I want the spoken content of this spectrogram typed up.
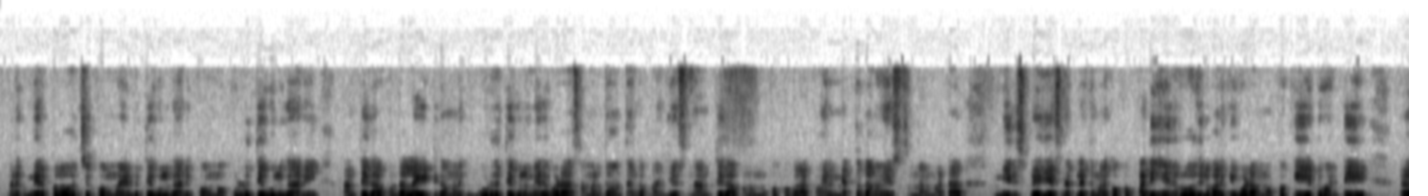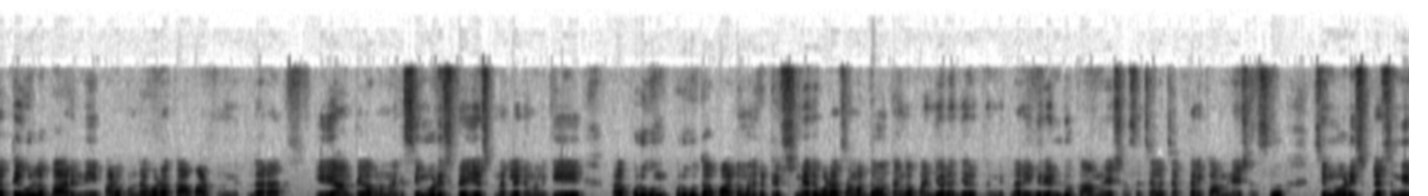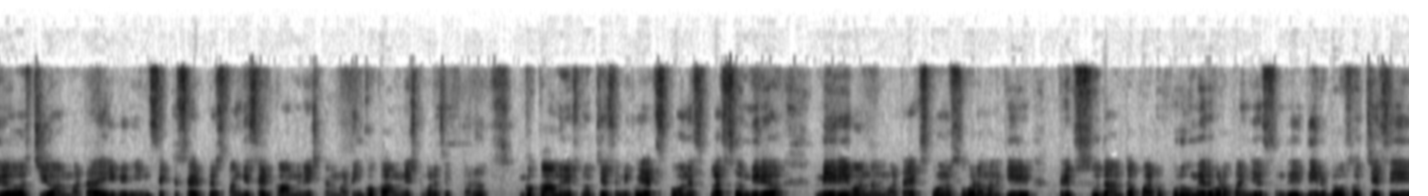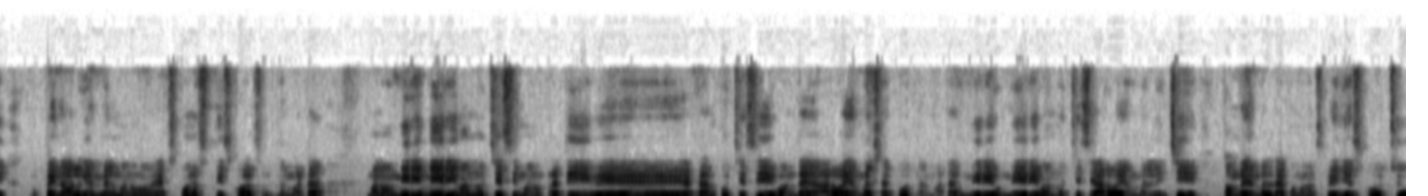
మనకు మిరపలో వచ్చే కొమ్మ ఎండు తెగులు కానీ కొమ్మ కుళ్ళు తెగులు కానీ అంతేకాకుండా లైట్గా మనకి బూడిద తెగుల మీద కూడా సమర్థవంతంగా పనిచేస్తుంది. అంతేకాకుండా మొక్కకు ఒక రకమైన మెత్తదనం వేస్తుంది అనమాట మీరు స్ప్రే చేసినట్లయితే మనకు ఒక పదిహేను రోజుల వరకు కూడా మొక్కకి ఎటువంటి తెగుళ్ళ బారిని పడకుండా కూడా కాపాడుతుంది మిత్రులారా. ఇది అంతేకాకుండా మనకి సిమోడి స్ప్రే చేసుకున్నట్లయితే మనకి పురుగు పురుగుతో పాటు మనకి ట్రిప్స్ మీద కూడా సమర్థవంతంగా పనిచేయడం జరుగుతుంది. ఇట్లా ఇవి రెండు కాంబినేషన్స్ చాలా చక్కని కాంబినేషన్స్ సిమోడిస్ ప్లస్ మిరోస్ జియో అనమాట ఇవి ఇన్సెక్టిసైడ్ ప్లస్ ఫంగిసైడ్ కాంబినేషన్ అనమాట ఇంకో కాంబినేషన్ కూడా చెప్తాను. ఇంకో కాంబినేషన్ వచ్చేసి మీకు ఎక్స్పోనస్ ప్లస్ మిరియో మేరీ వన్ అనమాట ఎక్స్పోనస్ కూడా మనకి ట్రిప్స్ దాంతోపాటు పురుగు మీద కూడా పనిచేస్తుంది. దీని డోస్ వచ్చేసి ముప్పై నాలుగు ఎంఎల్ మనం ఎక్స్పోనస్ తీసుకోవాల్సి ఉంటుంది అనమాట మనం మిరి మేరీ వన్ వచ్చేసి మనం ప్రతి ఎకరానికి వచ్చేసి వంద అరవై ఎంఎల్ సరిపోతుంది అనమాట మిరి మేరీ వన్ వచ్చేసి అరవై ఎంఎల్ నుంచి తొంభై ఎంఎల్ దాకా మనం స్ప్రే చేసుకోవచ్చు.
